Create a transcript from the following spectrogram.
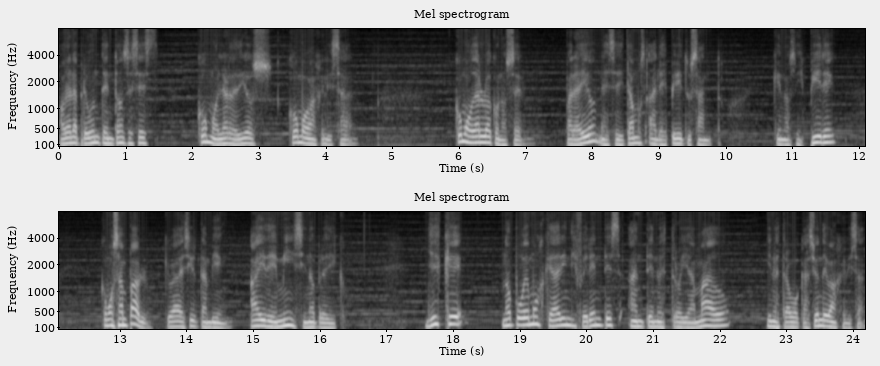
Ahora la pregunta entonces es, ¿cómo hablar de Dios? ¿Cómo evangelizar? ¿Cómo darlo a conocer? Para ello necesitamos al Espíritu Santo, que nos inspire, como San Pablo, que va a decir también, ay de mí si no predico. Y es que no podemos quedar indiferentes ante nuestro llamado y nuestra vocación de evangelizar.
